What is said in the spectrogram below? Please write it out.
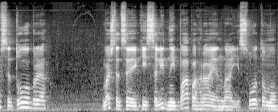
все добре. Бачите, це якийсь солідний папа грає на ЄСотому.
